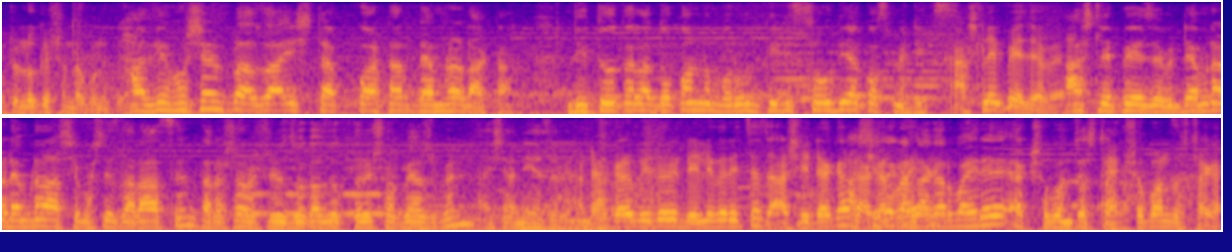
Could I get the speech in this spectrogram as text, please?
একটু লোকেশনটা বলে দিই। Haji Hossain Plaza, staff quarter, Demra, Dhaka. দ্বিতীয় তলা দোকান নম্বর উনত্রিশ সৌদিয়া কসমেটিক্স আসলে পেয়ে যাবে আসলে পেয়ে যাবেন। ডেমরা ডেমরার আশেপাশে যারা আছেন তারা সরাসরি যোগাযোগ করে শপে আসবেন এসে নিয়ে যাবেন। ঢাকার ভিতরে ডেলিভারি চার্জ আশি টাকা ঢাকার বাইরে একশো পঞ্চাশ টাকা। একশো পঞ্চাশ টাকা।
